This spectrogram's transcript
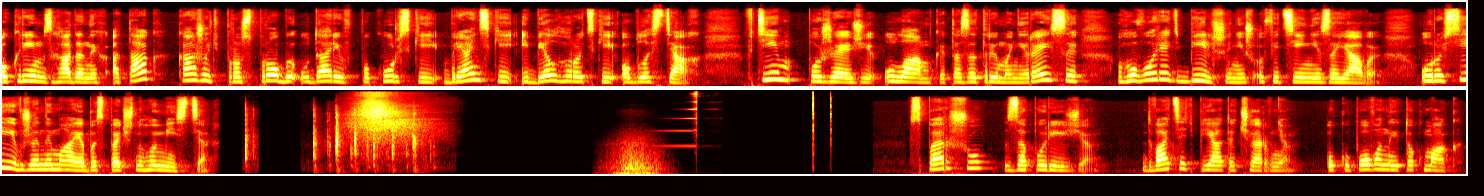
Окрім згаданих атак, кажуть про спроби ударів по Курській, Брянській і Білгородській областях. Втім, пожежі, уламки та затримані рейси говорять більше ніж офіційні заяви. У Росії вже немає безпечного місця. Спершу Запоріжжя, 25 червня, окупований Токмак.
